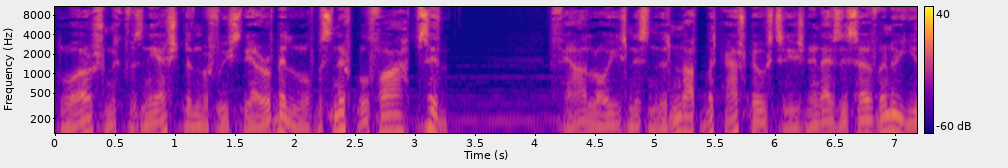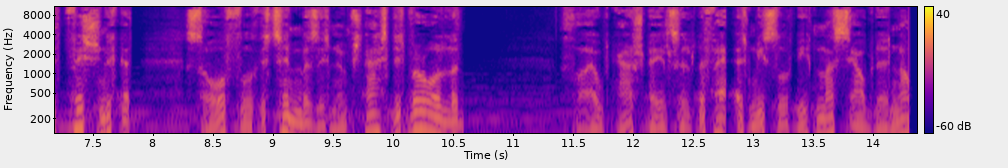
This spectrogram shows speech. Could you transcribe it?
Loors nuk was niet den maar fuist der bill op snirpel voor hapsid. Fer lo is nissen der not bekast aus zwischen en as sie seven nu is verollen. Flau kaspelsel effect is missel wie myself de no. Gisteren de vraag was niet uitgestoven nu hier niet alle. Het oorlogstanden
